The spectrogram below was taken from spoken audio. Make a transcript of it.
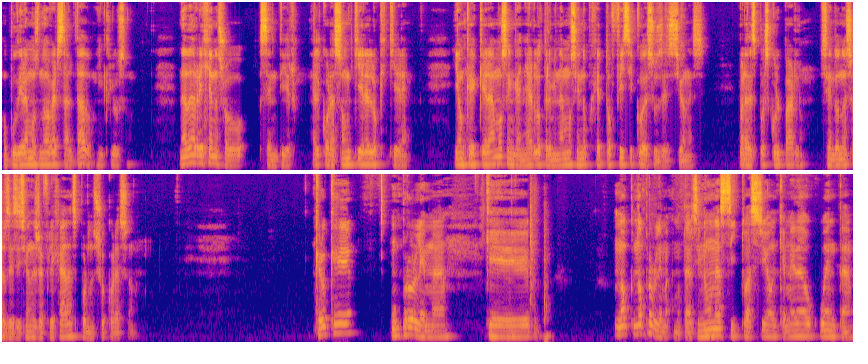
o pudiéramos no haber saltado incluso. Nada rige nuestro sentir. El corazón quiere lo que quiere. Y aunque queramos engañarlo, terminamos siendo objeto físico de sus decisiones, para después culparlo, siendo nuestras decisiones reflejadas por nuestro corazón. Creo que un problema que... No, no problema como tal, sino una situación que me he dado cuenta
